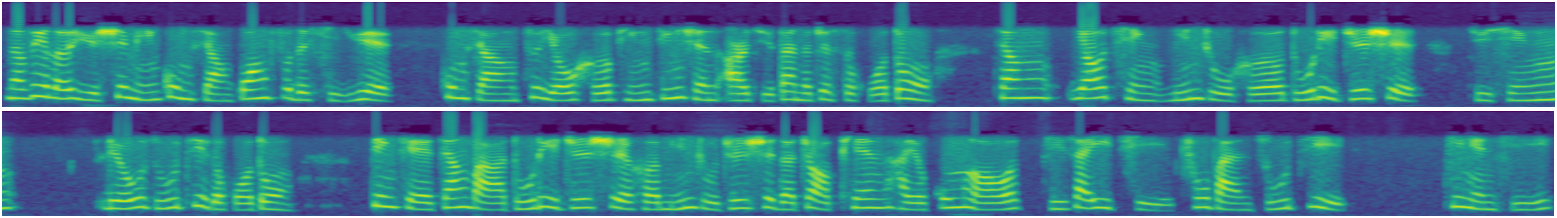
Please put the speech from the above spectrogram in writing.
那为了与市民共享光复的喜悦，共享自由和平精神而举办的这次活动，将邀请民主和独立之士举行留足迹的活动，并且将把独立之士和民主之士的照片还有功劳集在一起，出版足迹纪念集。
